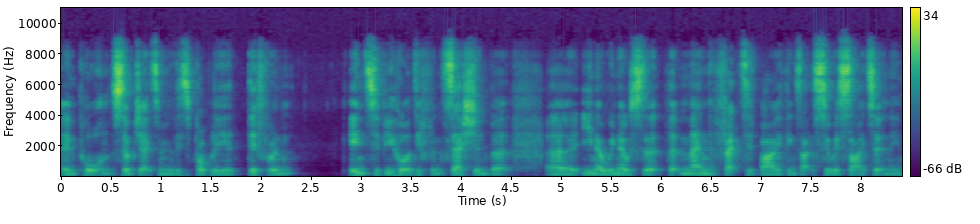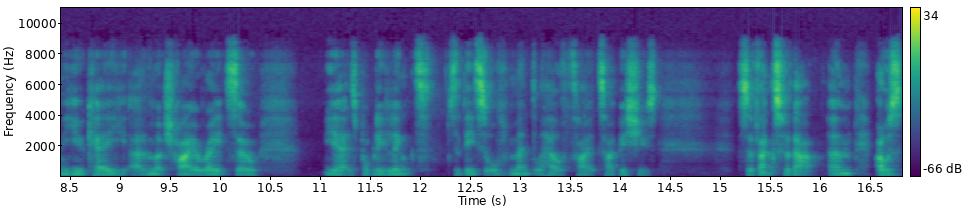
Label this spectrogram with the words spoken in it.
important subject. I mean, this is probably a different interview or a different session, but uh, you know, we know that, that men affected by things like suicide, certainly in the UK, at a much higher rate. So, yeah, it's probably linked to these sort of mental health type type issues. So thanks for that. Um, I was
